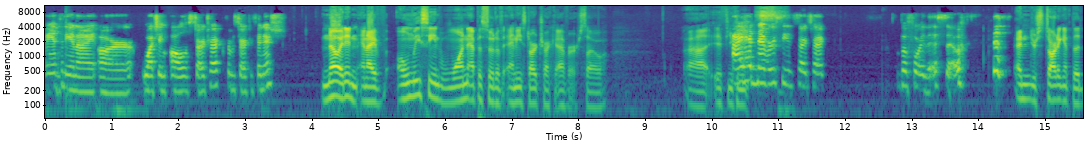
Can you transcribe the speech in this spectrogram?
Anthony and I are watching all of Star Trek from start to finish. No, I didn't, and I've only seen one episode of any Star Trek ever. So, uh, if you, can I had never seen Star Trek before this, so and you're starting at the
